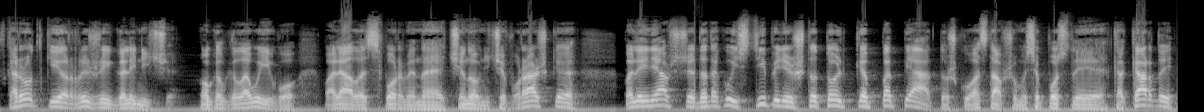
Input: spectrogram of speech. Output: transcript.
в короткие рыжие голенища. Около головы его валялась форменная чиновничья фуражка, полинявшая до такой степени, что только по пятнышку, оставшемуся после кокарды,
